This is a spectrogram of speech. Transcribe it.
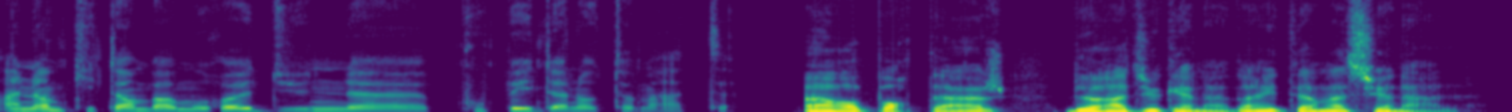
un homme qui tombe amoureux d'une poupée d'un automate. Un reportage de Radio-Canada International.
